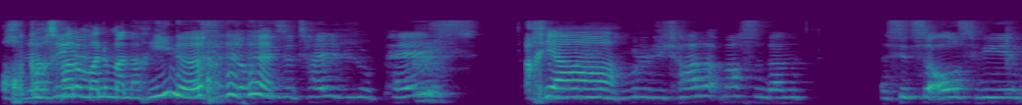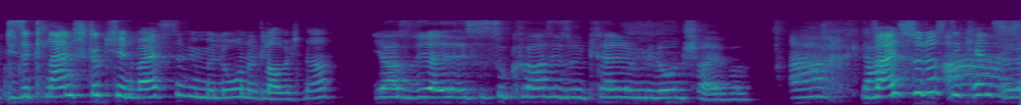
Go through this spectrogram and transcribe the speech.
Oh Gott, Mandarine- war doch meine Mandarine. Das sind doch diese Teile, die du pelzt. Ach ja. Wo du, wo du die Schale abmachst und dann. Das sieht so aus wie. Diese kleinen Stückchen, weißt du, wie Melone, glaube ich, ne? Ja, so, ja, es ist so quasi so eine kleine Melonenscheibe. Ach, Weißt du das? Die Ah, kennst du ja.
